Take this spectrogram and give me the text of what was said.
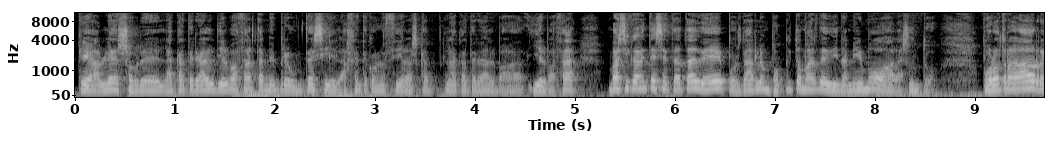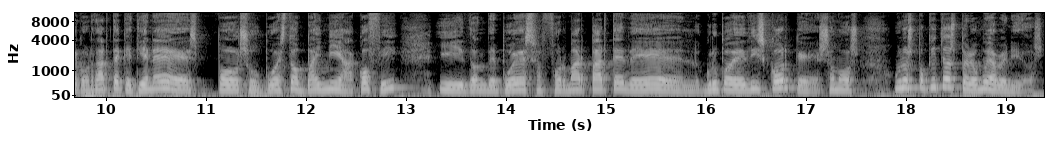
que hablé sobre la catedral y el bazar, también pregunté si la gente conocía la, catedral y el bazar. Básicamente se trata de pues, darle un poquito más de dinamismo al asunto. Por otro lado, recordarte que tienes, por supuesto, Buy Me a Coffee y donde puedes formar parte del grupo de Discord, que somos unos poquitos, pero muy avenidos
